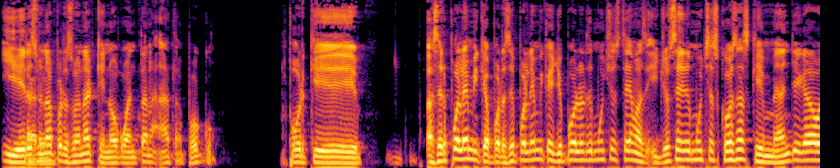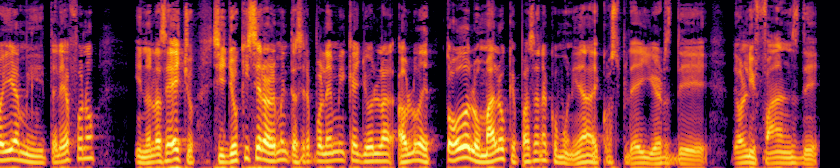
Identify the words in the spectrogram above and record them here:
Y eres una persona que no aguanta nada tampoco. Porque hacer polémica, por hacer polémica, yo puedo hablar de muchos temas y yo sé de muchas cosas que me han llegado ahí a mi teléfono y no las he hecho. Si yo quisiera realmente hacer polémica, yo hablo de todo lo malo que pasa en la comunidad, de cosplayers, de, de OnlyFans, de,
